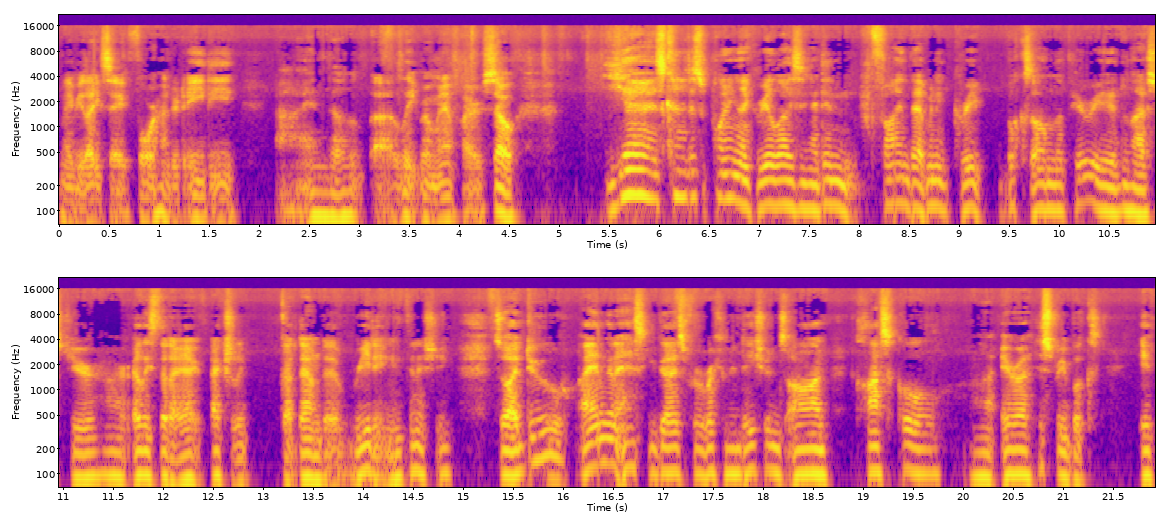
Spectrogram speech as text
maybe like say 400 AD uh, in the uh, late Roman Empire. So yeah, it's kind of disappointing, like realizing I didn't find that many great books on the period last year, or at least that I actually got down to reading and finishing. So I do, I am going to ask you guys for recommendations on classical uh, era history books, if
